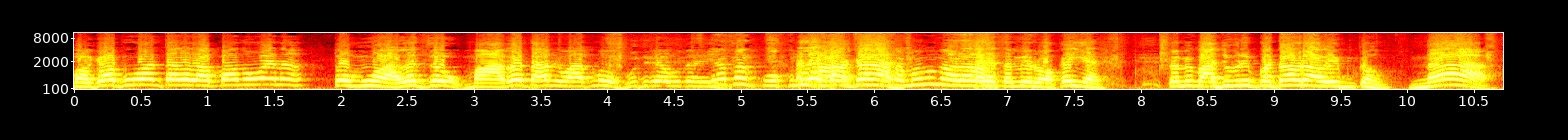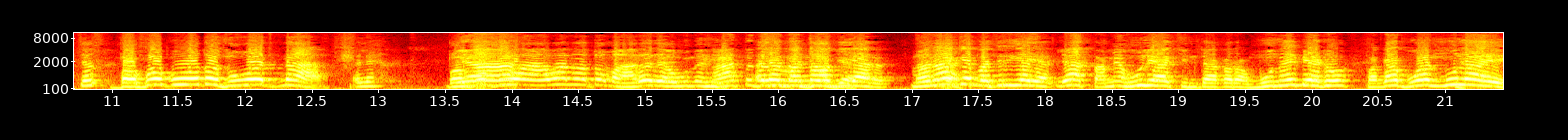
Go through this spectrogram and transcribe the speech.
ભગા ભુવાન તારે લાવવાનું હોય ને તો હું હાલ જ જઉં. મારે તારી વાતમાં ઉભું જ રહેવું નહીં. પણ કોકનું કાકા. તમારું તમે રોકાઈ યાર તમે બાજુ પટાવરાવો એમ કહું. ના. ભગો પૂવો તો જુઓ જ ના. એટલે આવવાનો તો મારે રહેવું નહીં. મનો કે બદરી યાર. તમે હું લે ચિંતા કરો? હું નહીં બેઠો. ભગા ભુવન હું લાય.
